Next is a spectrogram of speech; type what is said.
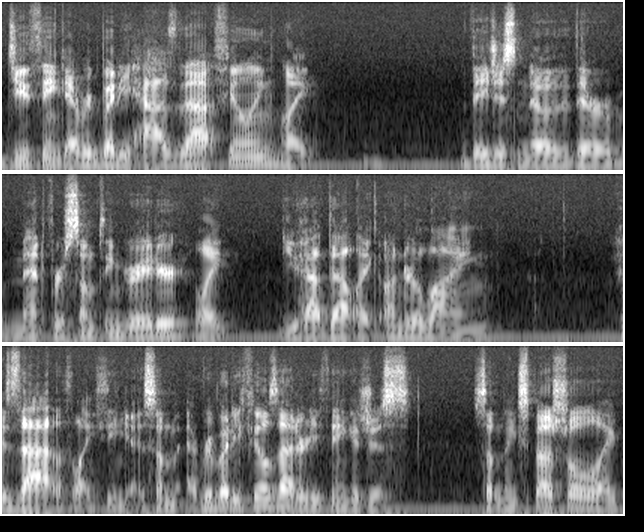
do you think everybody has that feeling? Like, they just know that they're meant for something greater. Like, you had that like underlying is that like think some everybody feels that, or do you think it's just something special? Like,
